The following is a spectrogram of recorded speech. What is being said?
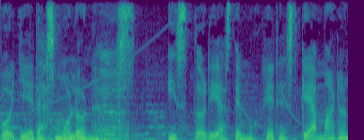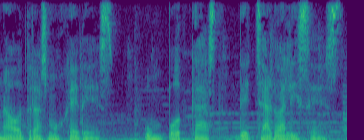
Bolleras Molonas. Historias de mujeres que amaron a otras mujeres. Un podcast de Charo Alises.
